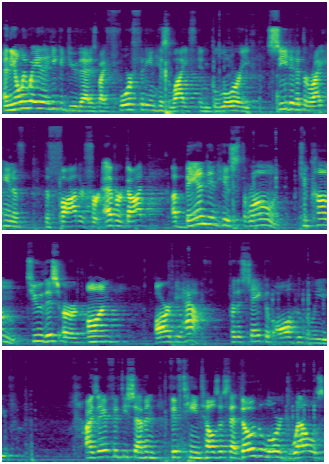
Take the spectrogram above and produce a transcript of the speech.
And the only way that he could do that is by forfeiting his life in glory, seated at the right hand of the Father forever. God abandoned his throne to come to this earth on our behalf for the sake of all who believe. Isaiah 57 15 tells us that though the Lord dwells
